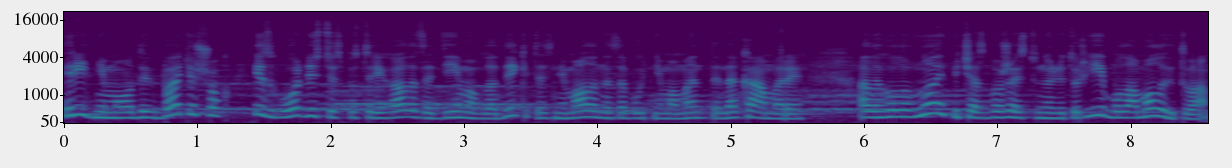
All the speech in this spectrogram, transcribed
Рідні молодих батюшок із гордістю спостерігали за діями владики та знімали незабутні моменти на камери. Але головною під час божественної літургії була молитва.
